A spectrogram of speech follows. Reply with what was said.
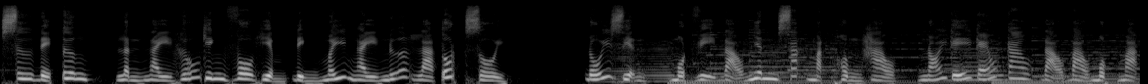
Sư đệ tương, Lần này hữu kinh vô hiểm, đỉnh mấy ngày nữa là tốt rồi. Đối diện, một vị đạo nhân sắc mặt hồng hào, Nói kế kéo cao đạo bào một mạc,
